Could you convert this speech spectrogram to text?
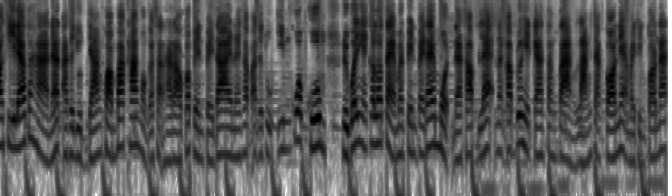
บางทีแล้วทหารนั้นอาจจะหยุดยั้งความบ้าคลั่งของกษัตริย์ฮาราวก็เป็นไปได้นะครับอาจจะถูกอิมควบคุม หรือว่ายังไงก็แล้วแต่มันเป็นไปได้หมดนะครับและนะครับด้วยเหตุการณ์ต่างๆ หลังจากตอนเนี้ยหมายถึงตอนหน้า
